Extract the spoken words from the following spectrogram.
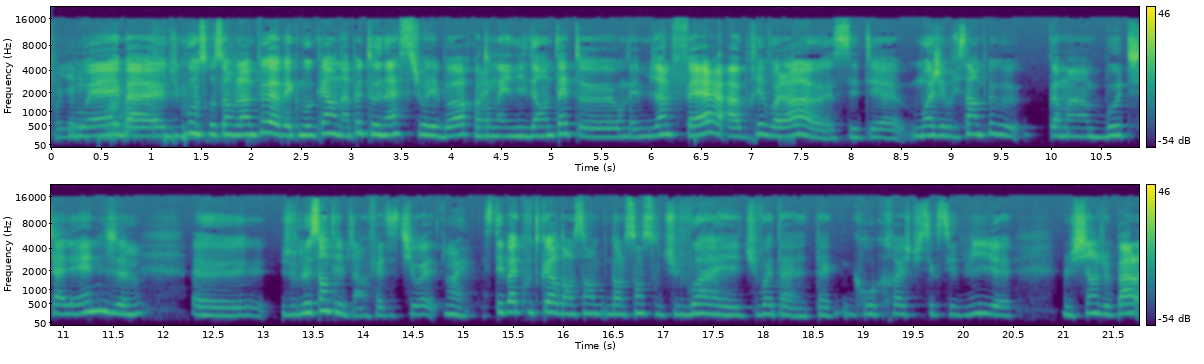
pour y aller. Ouais, bah du coup, on se ressemble un peu avec Moka. On est un peu tenace sur les bords. Quand on a une idée en tête, on aime bien le faire. Après, voilà, c'était. moi, j'ai pris ça un peu comme un beau challenge. Mm. je le sentais bien, en fait. Tu vois. Ouais. C'était pas coup de cœur dans le, sens, dans le sens où tu le vois et tu vois ta, ta gros crush, tu sais que c'est lui le chien, je parle.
